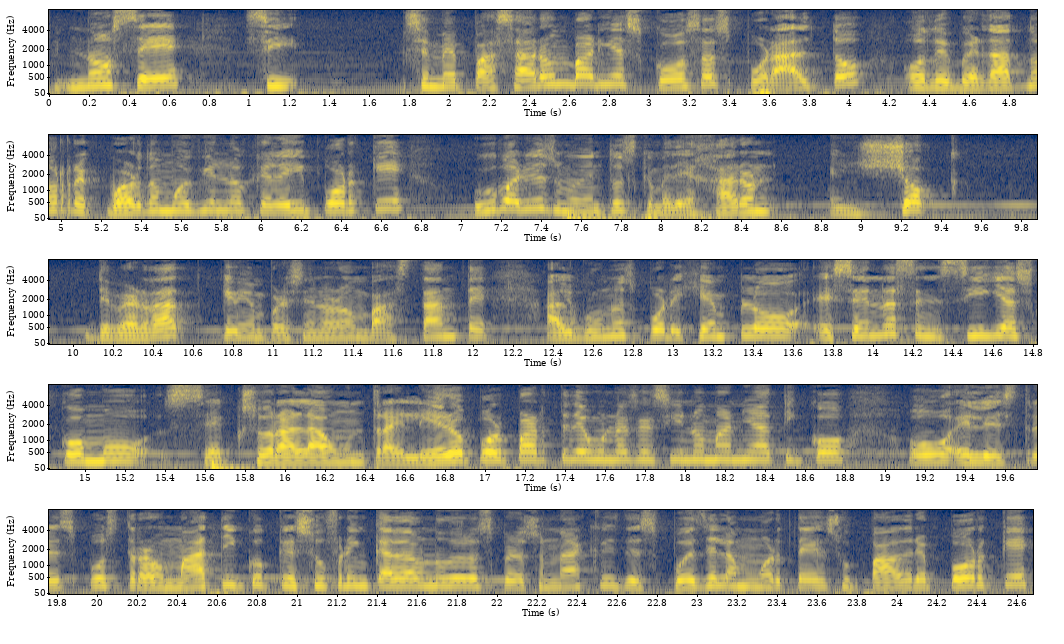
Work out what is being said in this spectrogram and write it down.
no sé si se me pasaron varias cosas por alto o de verdad no recuerdo muy bien lo que leí porque hubo varios momentos que me dejaron en shock de verdad que me impresionaron bastante. Algunos, por ejemplo, escenas sencillas como sexo oral a un trailero por parte de un asesino maniático o el estrés postraumático que sufren cada uno de los personajes después de la muerte de su padre. Porque,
